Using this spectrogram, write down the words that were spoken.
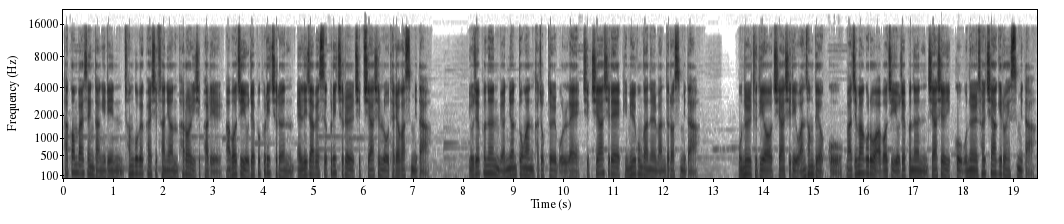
사건 발생 당일인 1984년 8월 28일 아버지 요제프 프리츠는 엘리자베스 프리츠를 집 지하실로 데려갔습니다. 요제프는 몇 년 동안 가족들 몰래 집 지하실에 비밀 공간을 만들었습니다. 오늘 드디어 지하실이 완성되었고 마지막으로 아버지 요제프는 지하실 입구 문을 설치하기로 했습니다.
